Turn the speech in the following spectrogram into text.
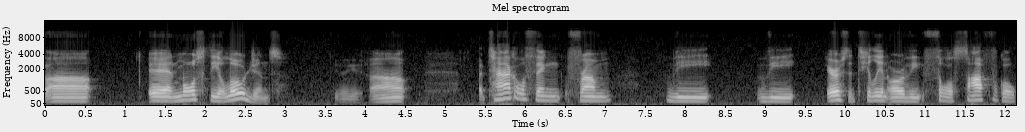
uh, and most theologians uh, tackle a thing from the the Aristotelian or the philosophical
